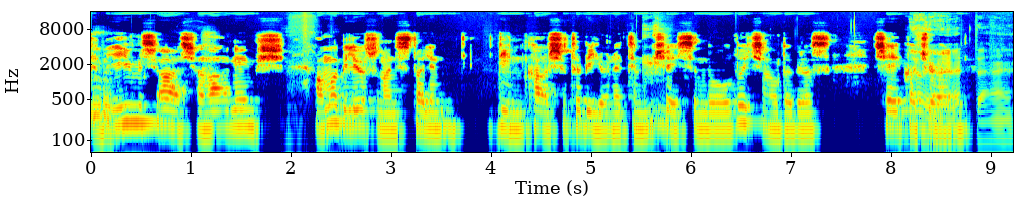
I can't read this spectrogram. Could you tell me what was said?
İyiymiş ha şahaneymiş. Ama biliyorsun hani Stalin din karşıtı bir yönetim şeysinde olduğu için o da biraz şey kaçıyor. yani. Evet de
